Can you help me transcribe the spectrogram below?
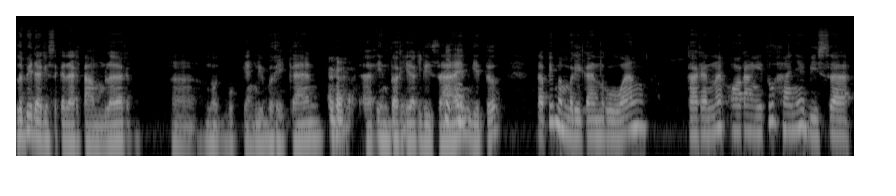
lebih dari sekedar tumbler uh, notebook yang diberikan uh, interior design gitu tapi memberikan ruang karena orang itu hanya bisa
